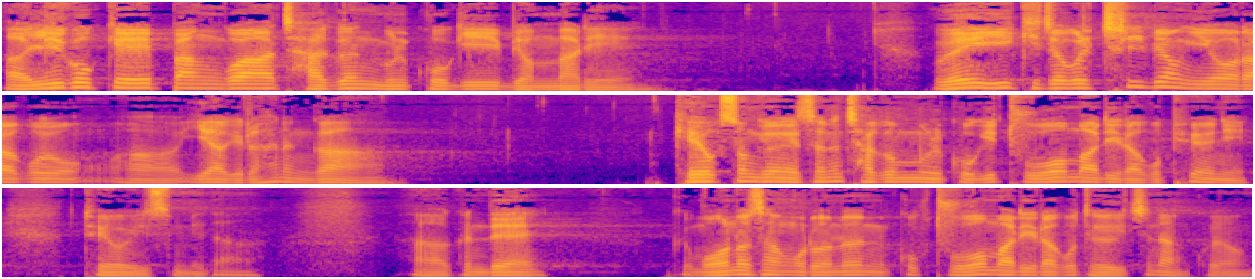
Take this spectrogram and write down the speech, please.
아, 일곱 개의 빵과 작은 물고기 몇 마리. 왜 이 기적을 칠병이어라고 어, 이야기를 하는가? 개혁 성경에서는 작은 물고기 두어 마리라고 표현이 되어 있습니다. 아, 근데 그 원어상으로는 꼭 두어 마리라고 되어 있지는 않고요.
